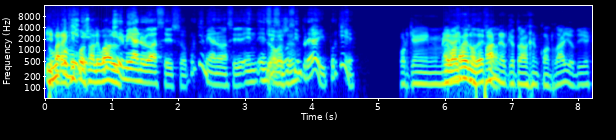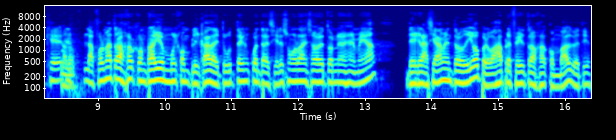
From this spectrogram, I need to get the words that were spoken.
Y para equipos, al igual. ¿Por qué MEA no lo hace eso? ¿Por qué MEA no lo hace? En, en CSGO siempre hay. ¿Por qué? Porque en igual hay no menos deja. partners que trabajen con Riot, tío. Es que el- la forma de trabajar con Riot es muy complicada y tú ten en cuenta que si eres un organizador de torneos en MEA, desgraciadamente lo digo, pero vas a preferir trabajar con Valve, tío.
